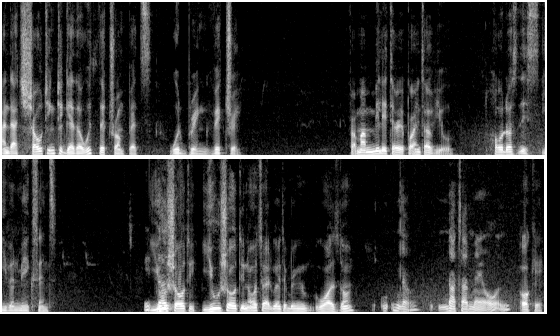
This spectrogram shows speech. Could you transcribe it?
and that shouting together with the trumpets would bring victory. From a military point of view, how does this even make sense? It You does- shouting, you shouting outside going to bring walls down? No, not on my own. Okay,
